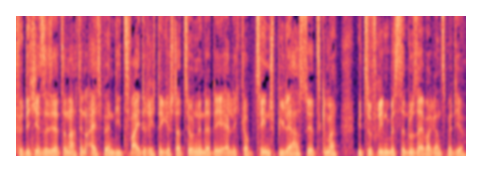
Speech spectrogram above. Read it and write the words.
Für dich ist es jetzt nach den Eisbären die zweite richtige Station in der DL. Ich glaube, zehn Spiele hast du jetzt gemacht. Wie zufrieden bist denn du selber ganz mit dir?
